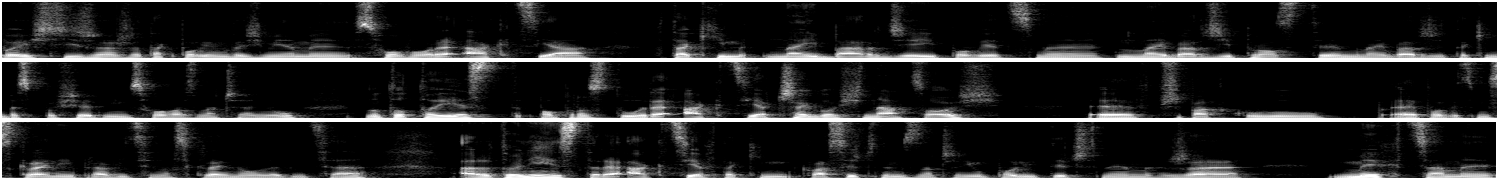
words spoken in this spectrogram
bo jeśli, że, że tak powiem, weźmiemy słowo reakcja, takim najbardziej, powiedzmy, najbardziej prostym, najbardziej takim bezpośrednim słowa znaczeniu, no to to jest po prostu reakcja czegoś na coś, e, w przypadku e, powiedzmy skrajnej prawicy na skrajną lewicę, ale to nie jest reakcja w takim klasycznym znaczeniu politycznym, że my chcemy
